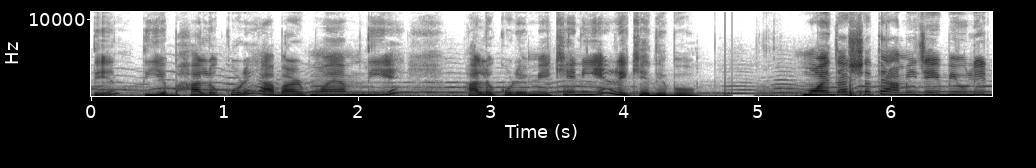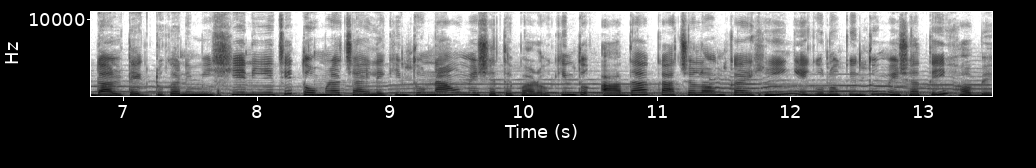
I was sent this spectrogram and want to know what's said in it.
তেল, দিয়ে ভালো করে আবার ময়াম দিয়ে ভালো করে মেখে নিয়ে রেখে দেবো। ময়দার সাথে আমি যেই বিউলির ডালটা একটুখানি মিশিয়ে নিয়েছি, তোমরা চাইলে কিন্তু নাও মেশাতে পারো। কিন্তু আদা, কাঁচা লঙ্কা, হিং এগুলো কিন্তু মেশাতেই হবে।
